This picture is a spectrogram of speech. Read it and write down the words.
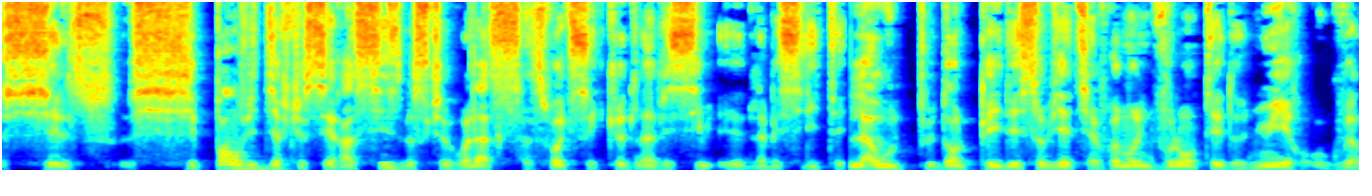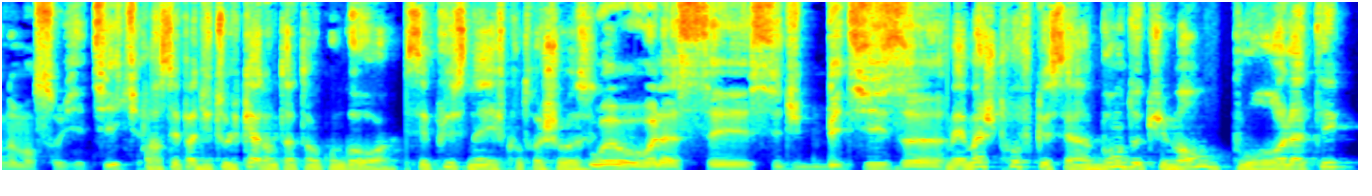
j'ai pas envie de dire que c'est raciste parce que voilà, ça se voit que c'est que de l'imbécilité. Là où dans le pays des soviets, il y a vraiment une volonté de nuire au gouvernement soviétique. Alors c'est pas du tout le cas dans Tintin au Congo, hein. c'est plus naïf qu'autre chose. Ouais, ouais voilà, c'est c'est d'une bêtise. Euh... Mais moi je trouve que c'est un bon document pour relater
